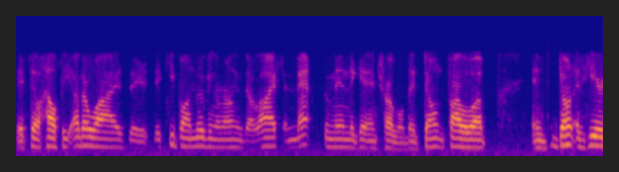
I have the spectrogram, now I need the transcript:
they feel healthy otherwise, they, they keep on moving in their life, and that's the men that get in trouble. They don't follow up and don't adhere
